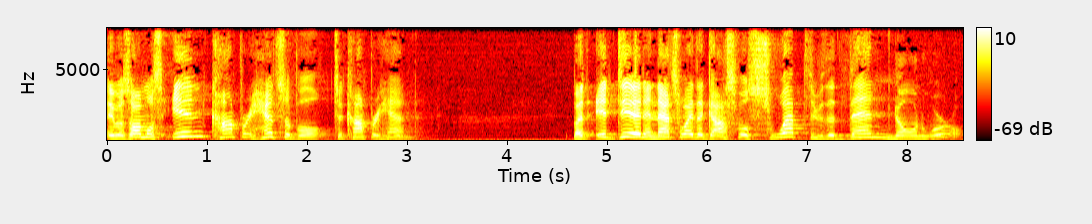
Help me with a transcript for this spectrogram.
it was almost incomprehensible to comprehend. But it did, and that's why the gospel swept through the then known world.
